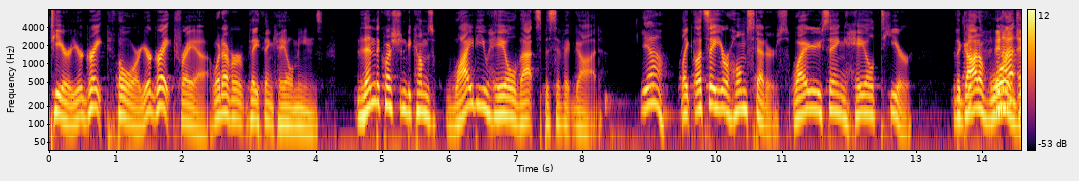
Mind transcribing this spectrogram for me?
Tyr. You're great, Thor. You're great, Freya. Whatever they think hail means. Then the question becomes, why do you hail that specific god? Yeah. Like, let's say you're homesteaders. Why are you saying hail Tyr, the god of war and, and, I,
